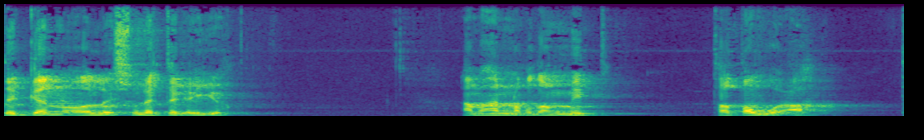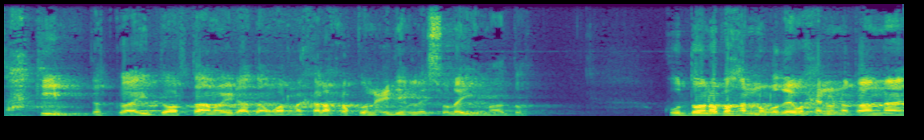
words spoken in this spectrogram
degan oo la ysula tegayo ama ha noqdo mid tatawuc ah taxkiim dadku ay doortaan oo yidhahdaan warna kala xukun cid in la ysula yimaado. Ku doonaba ha noqdee waxaynu naqaanaa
